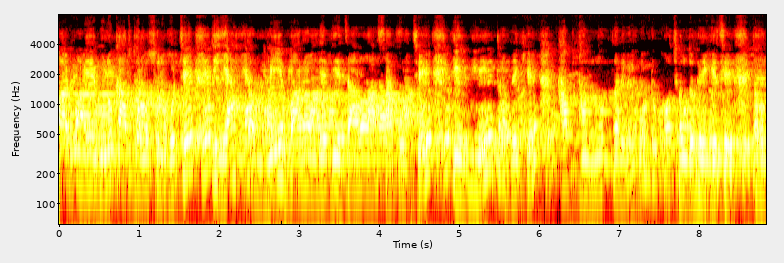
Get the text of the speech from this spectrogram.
বাড়ির মেয়েগুলো কাজকর্ম শুরু করছে। একটা মেয়ে বারান্দে দিয়ে যাওয়া আসা করছে। এই মেয়েটা দেখে আব্দুল মুক্তালিমের বন্ধু পছন্দ হয়ে গেছে। তখন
